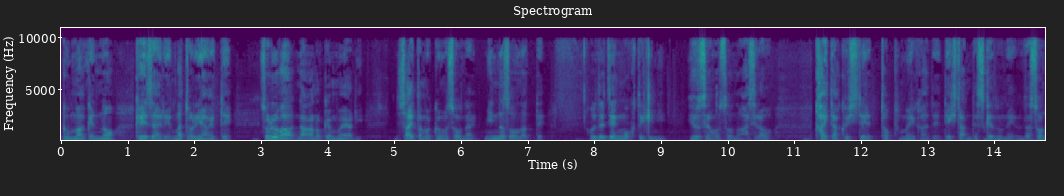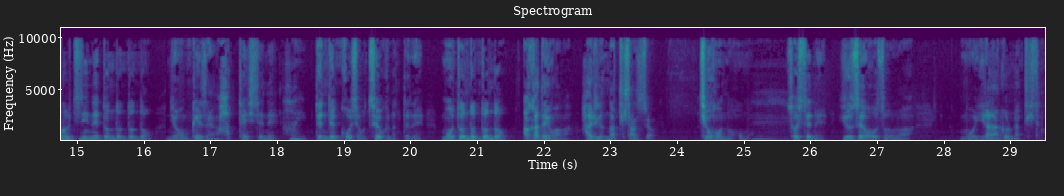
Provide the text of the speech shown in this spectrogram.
群馬県の経済連が取り上げてそれは長野県もやり埼玉県もそうなりみんなそうなってそれで全国的に有線放送の柱を開拓してトップメーカーでできたんですけどね。そのうちにねどんどんどんどん日本経済が発展してねはい。電電公社も強くなってねもうどんどんどんどん赤電話が入るようになってきたんですよ。地方の方も、そしてね有線放送はもういらなくなってきたんで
